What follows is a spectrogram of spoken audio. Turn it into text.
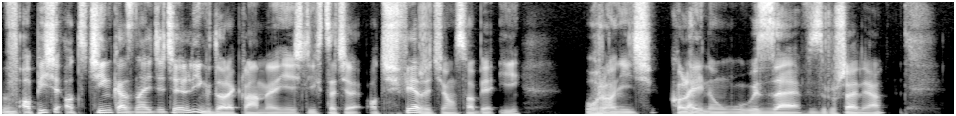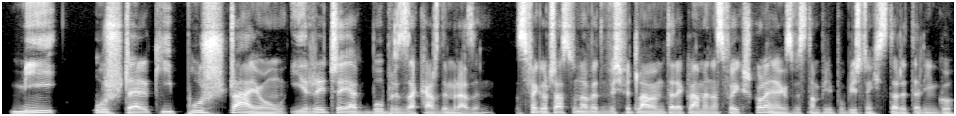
W opisie odcinka znajdziecie link do reklamy, jeśli chcecie odświeżyć ją sobie i uronić kolejną łzę wzruszenia. Mi uszczelki puszczają i ryczę jak bubr za każdym razem. Swego czasu nawet wyświetlałem te reklamy na swoich szkoleniach z wystąpień publicznych storytellingu.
